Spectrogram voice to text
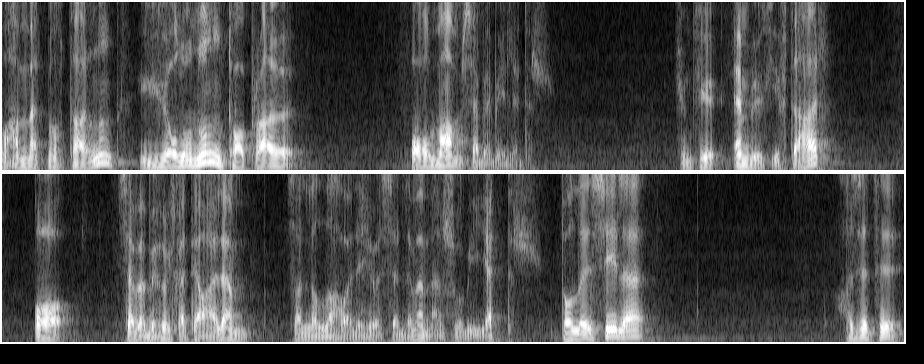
Muhammed Muhtarı'nın yolunun toprağı olmam sebebiyledir. Çünkü en büyük iftihar o sebebi hılkati alem sallallahu aleyhi ve selleme mensubiyettir. Dolayısıyla Hazreti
